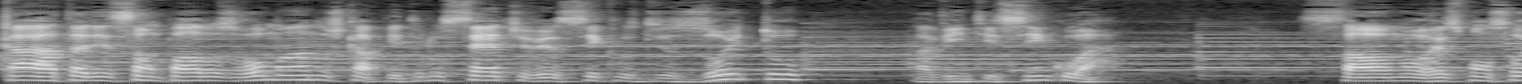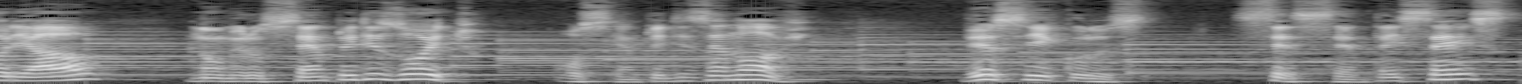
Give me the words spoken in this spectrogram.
Carta de São Paulo aos Romanos, capítulo 7, versículos 18 a 25a. Salmo responsorial, número 118 ou 119, versículos 66,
